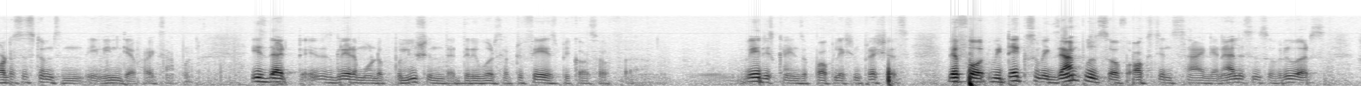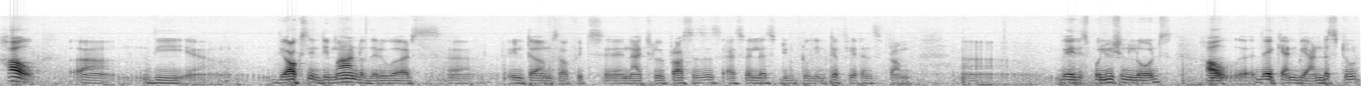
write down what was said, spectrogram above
water systems in, in India, for example, is that there is great amount of pollution that the rivers have to face because of various kinds of population pressures. Therefore, we take some examples of oxygen sag analysis of rivers, how the the oxygen demand of the rivers uh, in terms of its uh, natural processes as well as due to interference from uh, various pollution loads, how they can be understood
